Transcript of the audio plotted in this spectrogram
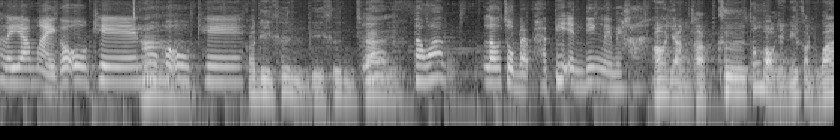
ภรรยาใหม่ก็โอเค ลูกก็อ่าโอเค ก็ดีขึ้นดีขึ้นใช่แปลว่า เราจบแบบ happy ending เลยไหมคะ อ๋อ ยังครับ คือต้องบอกอย่างนี้ก่อนว่า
